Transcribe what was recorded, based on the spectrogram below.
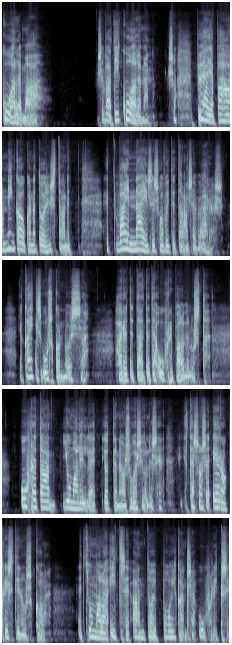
kuolemaa. Se vaatii kuoleman. Pyhä ja paha on niin kaukana toisistaan, että, että vain näin se sovitetaan se vääryys. Ja kaikissa uskonnoissa harjoitetaan tätä uhripalvelusta. Uhrataan Jumalille, jotta ne on suosiollisia. Ja tässä on se ero kristinuskoon että Jumala itse antoi poikansa uhriksi,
